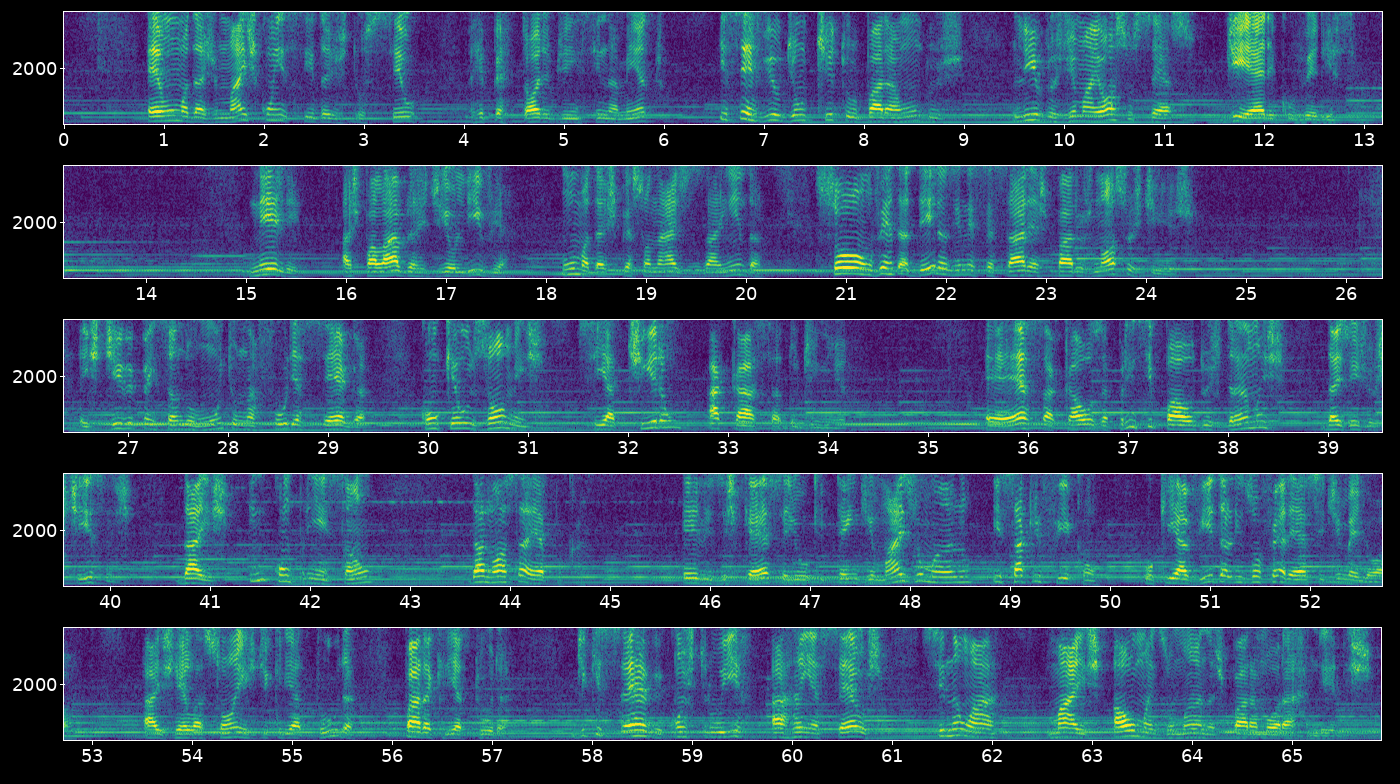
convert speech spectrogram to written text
é uma das mais conhecidas do seu repertório de ensinamento e serviu de um título para um dos livros de maior sucesso de Érico Veríssimo. Nele, as palavras de Olívia, uma das personagens ainda, soam verdadeiras e necessárias para os nossos dias. Estive pensando muito na fúria cega com que os homens se atiram à caça do dinheiro. É essa a causa principal dos dramas, das injustiças, das incompreensão da nossa época. Eles esquecem o que tem de mais humano e sacrificam o que a vida lhes oferece de melhor, as relações de criatura para criatura. De que serve construir arranha-céus se não há mais almas humanas para morar neles?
